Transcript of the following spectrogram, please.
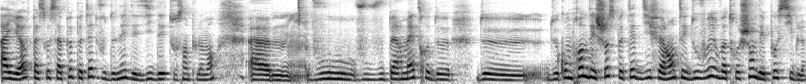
ailleurs parce que ça peut peut-être vous donner des idées tout simplement, euh, vous, vous, permettre de, de, comprendre des choses peut-être différentes et d'ouvrir votre champ des possibles.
